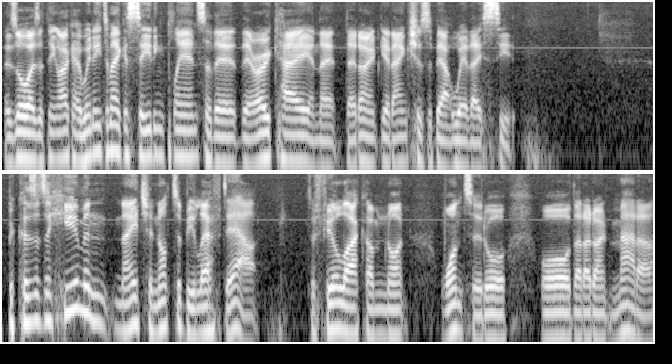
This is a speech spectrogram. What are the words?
there's always a thing, okay, we need to make a seating plan so they're, they're okay and they, they don't get anxious about where they sit. Because it's a human nature not to be left out, to feel like I'm not wanted or, or that I don't matter.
